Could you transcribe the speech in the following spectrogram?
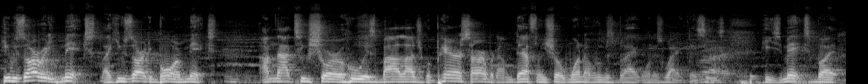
he was already mixed, like he was already born mixed. I'm not too sure who his biological parents are, but I'm definitely sure one of them is black, one is white, because he's he's mixed. But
